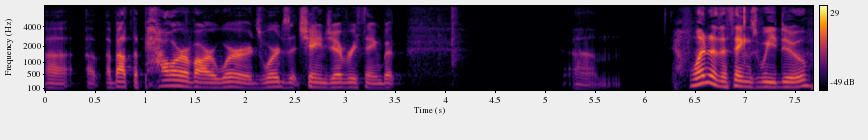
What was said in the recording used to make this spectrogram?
uh, about the power of our words, words that change everything. But um, one of the things we do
